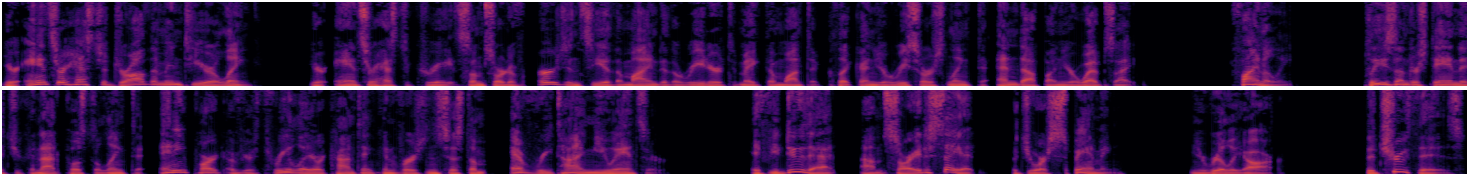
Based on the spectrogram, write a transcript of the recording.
Your answer has to draw them into your link. Your answer has to create some sort of urgency of the mind of the reader to make them want to click on your resource link to end up on your website. Finally, please understand that you cannot post a link to any part of your three-layer content conversion system every time you answer. If you do that, I'm sorry to say it, but you are spamming. You really are. The truth is,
